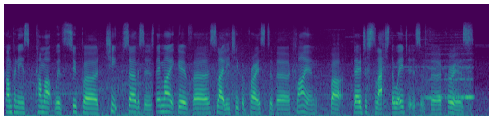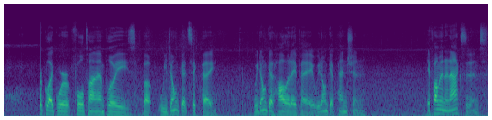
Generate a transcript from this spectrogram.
companies come up with super cheap services. They might give a slightly cheaper price to the client, but they just slash the wages of the couriers. Work like we're full-time employees, but we don't get sick pay. We don't get holiday pay. We don't get pension. If I'm in an accident,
